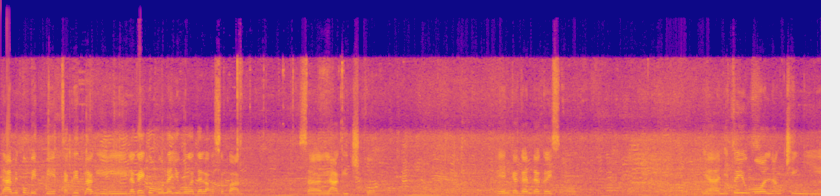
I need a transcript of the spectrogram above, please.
Dami kong bit-bit. Saglit lang. Ilagay ko muna yung mga dala ko sa bag. Sa luggage ko. Ayan kaganda guys. Oh. Yan, ito yung mall ng Chingy.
